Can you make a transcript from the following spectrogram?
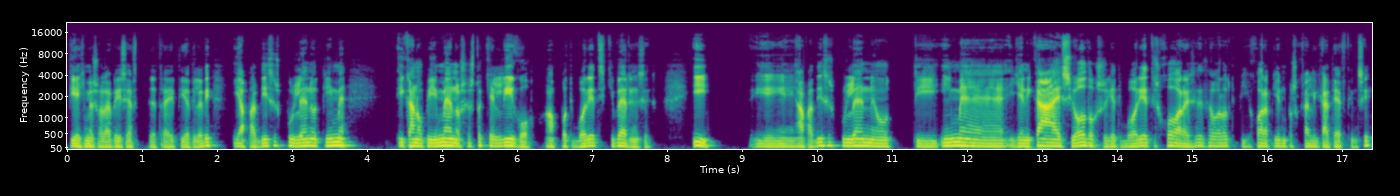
τι έχει μεσολαβήσει αυτή την τετραετία. Δηλαδή, οι απαντήσεις που λένε ότι είμαι ικανοποιημένος έστω και λίγο από την πορεία της κυβέρνησης ή οι απαντήσεις που λένε ότι είμαι γενικά αισιόδοξος για την πορεία της χώρας ή θεωρώ ότι η χώρα πηγαίνει προς καλή κατεύθυνση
